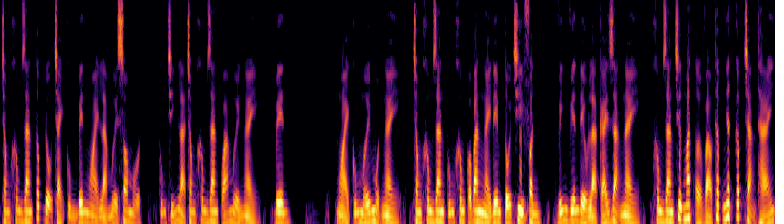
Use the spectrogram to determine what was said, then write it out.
trong không gian tốc độ chảy cùng bên ngoài là 10 so 1, cũng chính là trong không gian quá 10 ngày, bên ngoài cũng mới một ngày, trong không gian cũng không có ban ngày đêm tối chi phân, vĩnh viễn đều là cái dạng này, không gian trước mắt ở vào thấp nhất cấp trạng thái,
